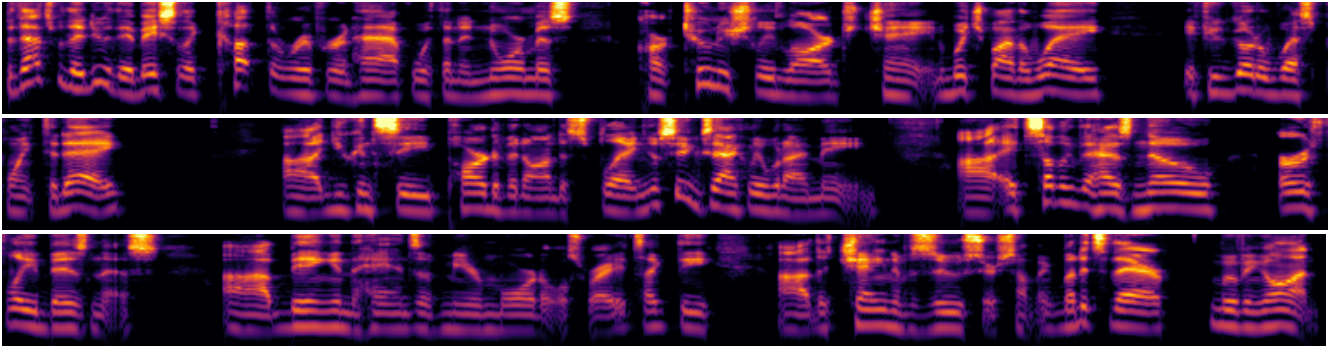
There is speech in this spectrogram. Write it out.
But that's what they do. They basically cut the river in half with an enormous, cartoonishly large chain, which, by the way, if you go to West Point today, uh, you can see part of it on display, and you'll see exactly what I mean. Uh, it's something that has no earthly business uh, being in the hands of mere mortals, right? It's like the uh, the chain of Zeus or something, but it's there. Moving on.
